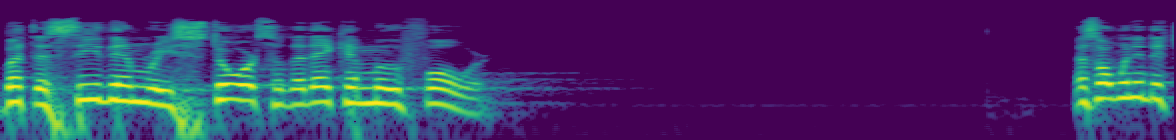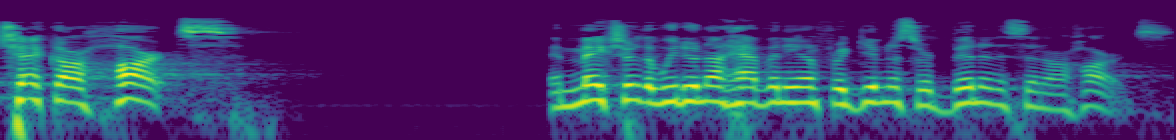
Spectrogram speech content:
but to see them restored so that they can move forward. That's why we need to check our hearts and make sure that we do not have any unforgiveness or bitterness in our hearts.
